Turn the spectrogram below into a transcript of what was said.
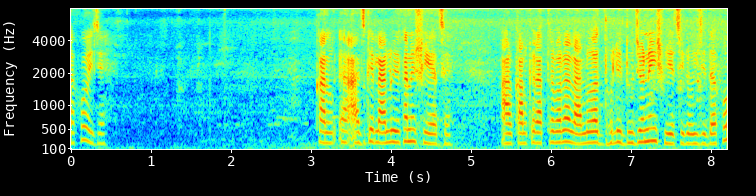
দেখো এই যে কাল, আজকে লালু এখানে শুয়ে আছে। আর কালকে রাত্রেবেলা লালু আর ধলি দুজনেই শুয়েছিল, ওই যে দেখো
